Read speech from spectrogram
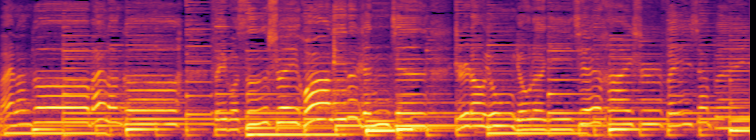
白兰鸽，白兰鸽，飞过似水华丽的人间，直到拥有了一切，还是飞向北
